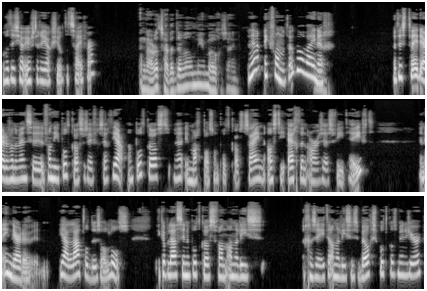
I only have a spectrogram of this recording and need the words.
Wat is jouw eerste reactie op dat cijfer? Nou, dat zou er wel meer mogen zijn. Ja, ik vond het ook wel weinig. Het is twee derde van de mensen, van die podcasters heeft gezegd: ja, een podcast, hè, mag pas een podcast zijn als die echt een RSS-feed heeft. En een derde, ja, laat dat dus al los. Ik heb laatst in een podcast van Annelies gezeten. Annelies is de Belgische podcastmanager.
